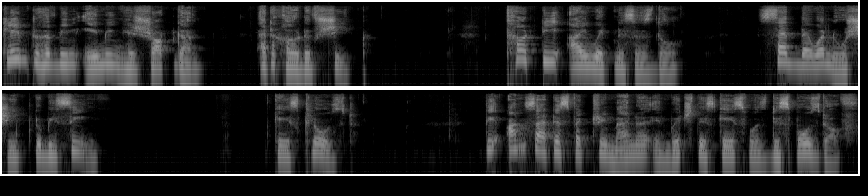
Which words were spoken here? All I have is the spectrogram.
claimed to have been aiming his shotgun at a herd of sheep. Thirty eyewitnesses, though, said there were no sheep to be seen. Case closed. The unsatisfactory manner in which this case was disposed of,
